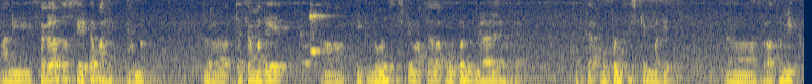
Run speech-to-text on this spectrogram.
आणि सगळा जो सेटअप आहे पूर्ण तर त्याच्यामध्ये एक दोन सिस्टीम आपल्याला ओपन मिळालेल्या होत्या. तर त्या ओपन सिस्टीममध्ये प्राथमिक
